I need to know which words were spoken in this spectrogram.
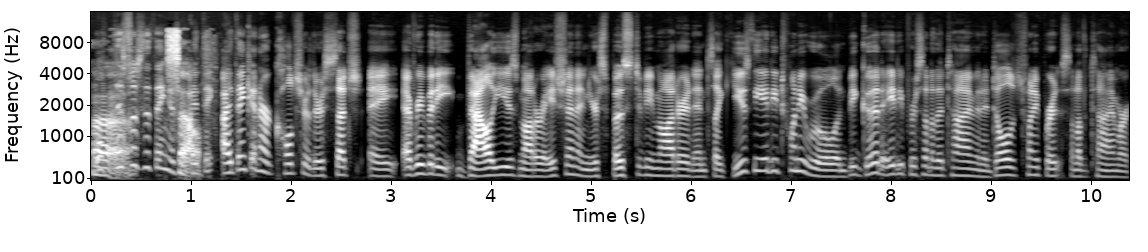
well, this uh, was the thing is I think I think in our culture there's such a everybody values moderation and you're supposed to be moderate and it's like use the 80-20 rule and be good 80% of the time and indulge 20% of the time or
